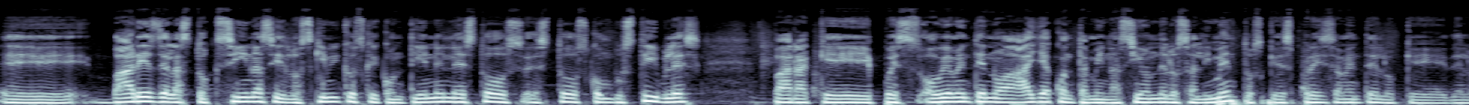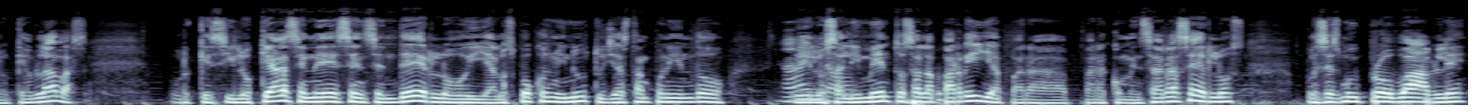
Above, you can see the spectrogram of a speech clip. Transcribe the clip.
eh, varias de las toxinas y los químicos que contienen estos, estos combustibles para que pues obviamente no haya contaminación de los alimentos, que es precisamente lo que, de lo que hablabas. Porque si lo que hacen es encenderlo y a los pocos minutos ya están poniendo eh, los no. alimentos a la parrilla para, para comenzar a hacerlos, pues es muy probable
